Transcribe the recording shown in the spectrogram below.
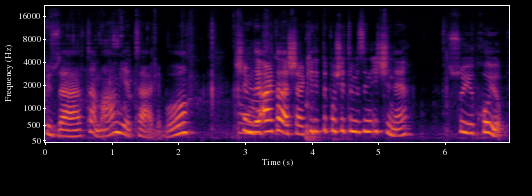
Güzel. Tamam. Yeterli bu. Şimdi arkadaşlar kilitli poşetimizin içine suyu koyup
